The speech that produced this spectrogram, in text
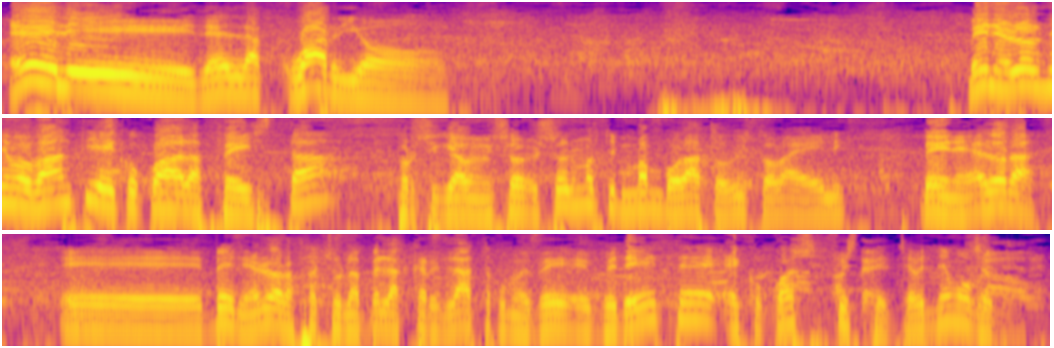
Eli dell'acquario! Bene, allora andiamo avanti, ecco qua la festa. Proseguiamo, sono, sono molto imbambolato, ho visto la Eli. Bene, allora, eh, bene, allora faccio una bella carrellata come ve- vedete, ecco qua si festeggia, andiamo a Ciao. vedere.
